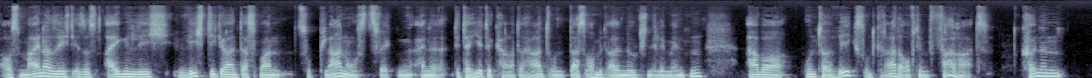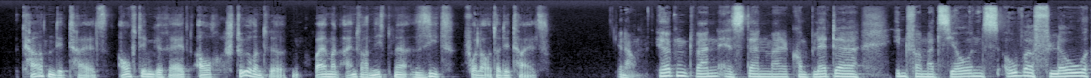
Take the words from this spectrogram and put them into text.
aus meiner Sicht ist es eigentlich wichtiger, dass man zu Planungszwecken eine detaillierte Karte hat und das auch mit allen möglichen Elementen. Aber unterwegs und gerade auf dem Fahrrad können Kartendetails auf dem Gerät auch störend wirken, weil man einfach nicht mehr sieht vor lauter Details. Genau. Irgendwann ist dann mal kompletter Informationsoverflow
